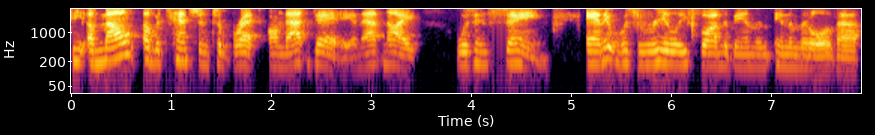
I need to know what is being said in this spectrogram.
the amount of attention to brett on that day and that night was insane and it was really fun to be in the in the middle of that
